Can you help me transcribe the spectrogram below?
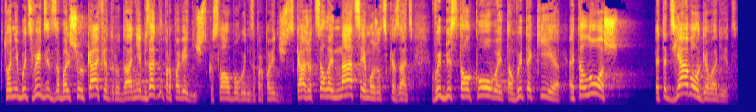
Кто-нибудь выйдет за большую кафедру, да, не обязательно проповедническую, слава Богу, не за проповедническую, скажет, целой нации может сказать, вы бестолковые, там, вы такие. Это ложь. Это дьявол говорит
